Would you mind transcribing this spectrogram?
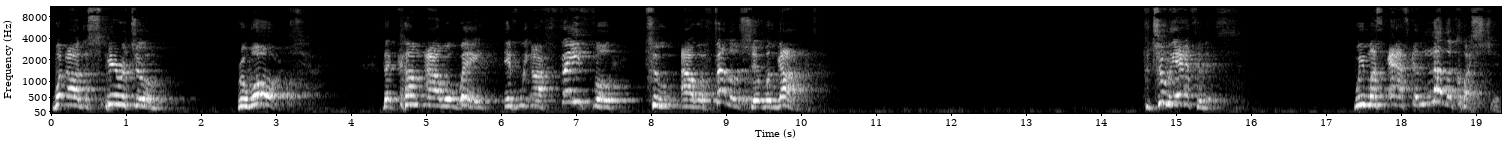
what are the spiritual rewards that come our way if we are faithful to our fellowship with God? To truly answer this, we must ask another question.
